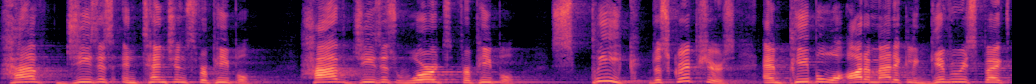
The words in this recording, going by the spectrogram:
have Jesus' intentions for people, have Jesus' words for people. Speak the scriptures, and people will automatically give you respect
